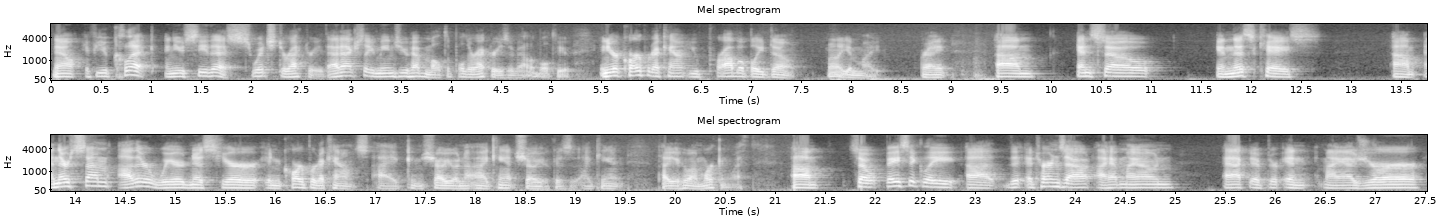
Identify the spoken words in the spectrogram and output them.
Now, if you click and you see this, switch directory, that actually means you have multiple directories available to you. In your corporate account, you probably don't. Well, you might, right? Um, and so in this case, um, and there's some other weirdness here in corporate accounts I can show you, and I can't show you because I can't tell you who I'm working with. Um, so basically, uh, it turns out I have my own active in my Azure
